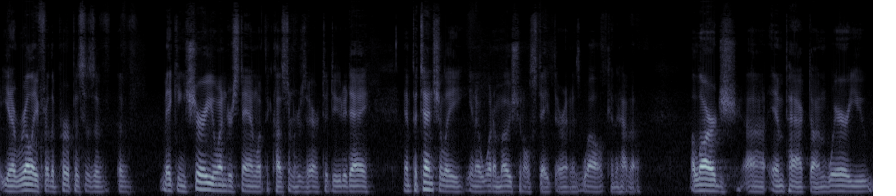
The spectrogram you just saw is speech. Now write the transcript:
you know, really for the purposes of of making sure you understand what the customer is there to do today, and potentially, you know, what emotional state they're in as well can have a a large uh, impact on where you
